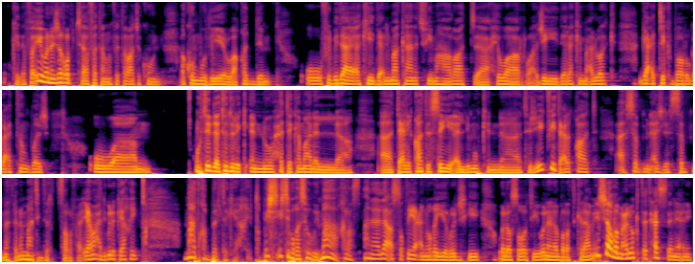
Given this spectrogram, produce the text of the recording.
وكذا. فايوه أنا جربت فترة من الفترات أكون أكون مذيع وأقدم. وفي البداية أكيد يعني ما كانت في مهارات آه، حوار جيدة لكن مع الوقت قاعد تكبر وقاعد تنضج و وتبدأ تدرك إنه حتى كمان آه، التعليقات السيئة اللي ممكن تجيك في تعليقات سب من أجل السب مثلا ما تقدر تتصرف يعني واحد يقول لك يا أخي ما تقبلتك يا أخي. طب إيش إيش تبغى أسوي؟ ما خلاص أنا لا أستطيع أن أغير وجهي ولا صوتي ولا نبرة كلامي. إن شاء الله مع الوقت أتحسن يعني.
